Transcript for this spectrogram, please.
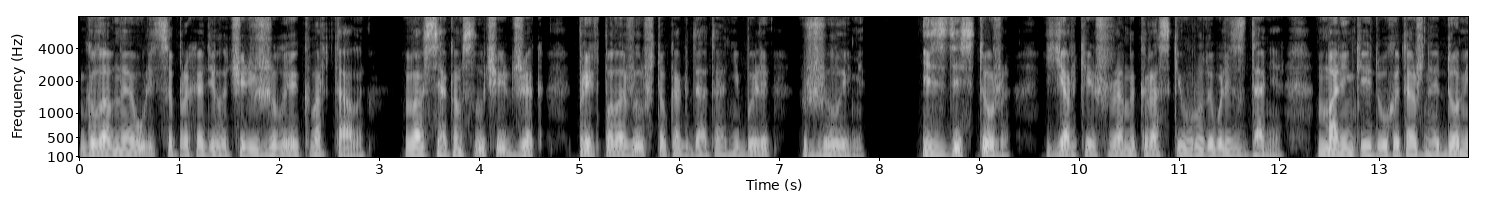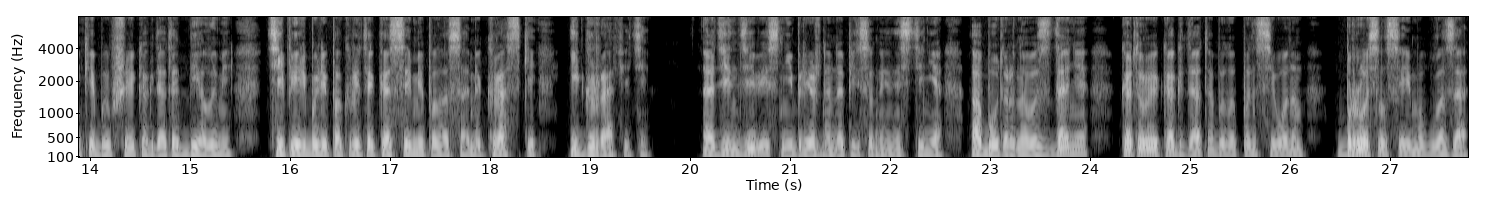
главная улица проходила через жилые кварталы — во всяком случае, Джек предположил, что когда-то они были жилыми. И здесь тоже яркие шрамы краски уродовали здания. Маленькие двухэтажные домики, бывшие когда-то белыми, теперь были покрыты косыми полосами краски и граффити. Один девиз, небрежно написанный на стене ободранного здания, которое когда-то было пансионом, бросился ему в глаза.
